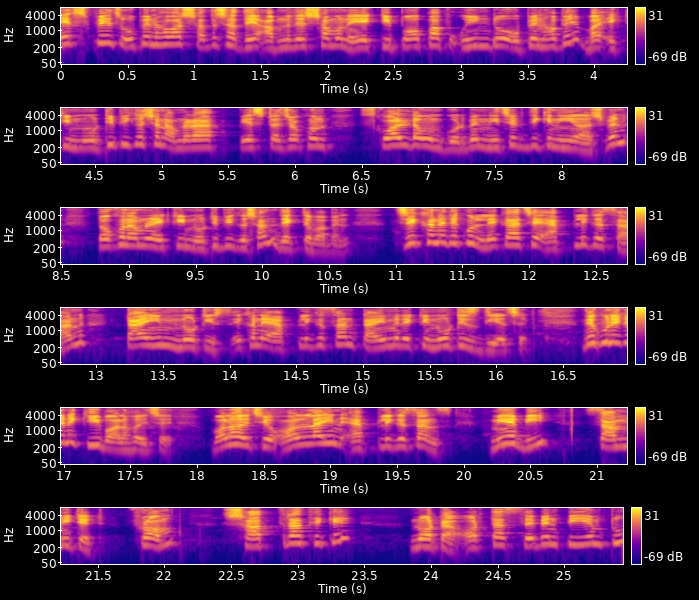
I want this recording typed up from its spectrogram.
নেক্সট পেজ ওপেন হওয়ার সাথে সাথে আপনাদের সামনে একটি পপ আপ উইন্ডো ওপেন হবে বা একটি নোটিফিকেশান আপনারা পেজটা যখন স্ক্রল ডাউন করবেন, নিচের দিকে নিয়ে আসবেন, তখন আমরা একটি নোটিফিকেশান দেখতে পাবেন। যেখানে দেখুন, লেখা আছে অ্যাপ্লিকেশান টাইম নোটিস এখানে অ্যাপ্লিকেশান টাইমের একটি নোটিশ দিয়েছে। দেখুন, এখানে কি বলা হয়েছে? বলা হয়েছে online applications may be submitted from সাতটা থেকে নটা, অর্থাৎ seven PM to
